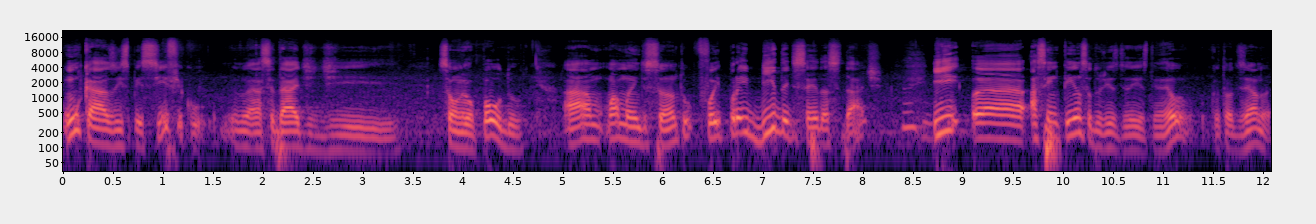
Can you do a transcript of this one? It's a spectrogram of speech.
Um caso específico, na cidade de São Leopoldo, a, uma mãe de santo foi proibida de sair da cidade uhum. e uh, a sentença do juiz diz entendeu? O que eu estou dizendo?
